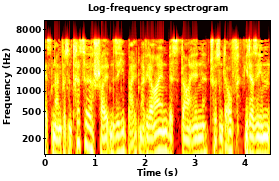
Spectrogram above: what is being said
Besten Dank fürs Interesse. Schalten Sie bald mal wieder rein. Bis dahin, tschüss und auf Wiedersehen.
